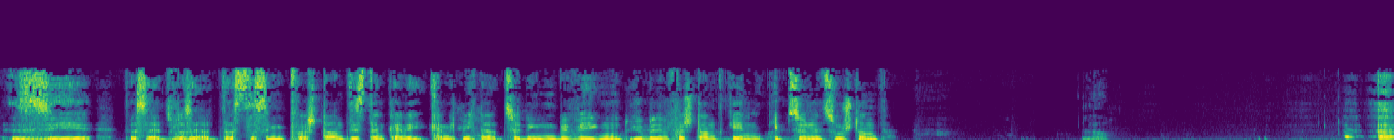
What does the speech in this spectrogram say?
sehe, dass etwas, dass das im Verstand ist, dann kann ich, kann ich mich nach, zur Linken bewegen und über den Verstand gehen. Gibt es so einen Zustand? Äh,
